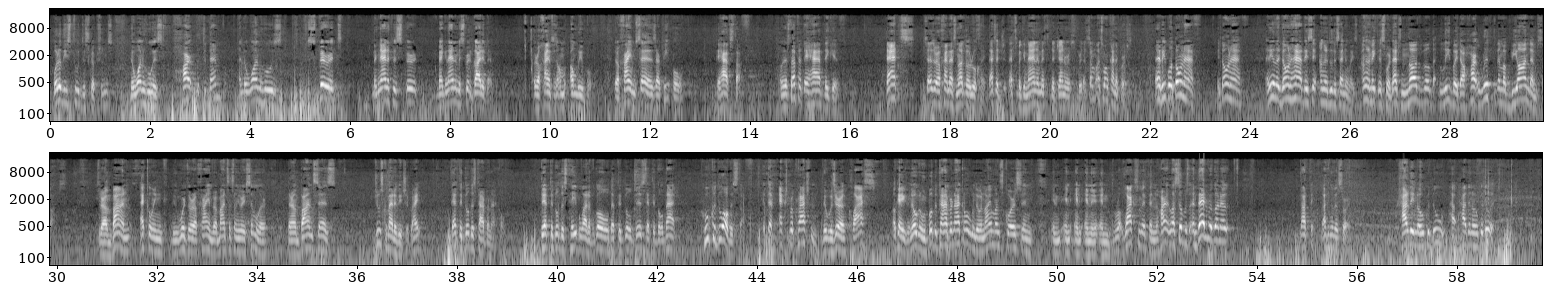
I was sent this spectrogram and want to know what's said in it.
What are these two descriptions? The one who is heart lifted them, and the one whose spirit magnanimous spirit, magnanimous spirit guided them. Ohr HaChaim says un- unbelievable. The Ohr HaChaim says our people, they have stuff. And the stuff that they have, they give. That's says Ohr HaChaim. That's not Varuchai. That's a that's a magnanimous, the generous spirit. That's, some, that's one kind of person. And people don't have. They don't have. And even they don't have, they say, I'm going to do this anyways. I'm going to make this work. That's Nodvil Libay. Their heart lifted them up beyond themselves. The Ramban, echoing the words of Ohr HaChaim, the Ramban says something very similar. The Ramban says, Jews come out of Egypt, right? They have to build this tabernacle. They have to build this table out of gold. They have to build this. They have to build that. Who could do all this stuff? You have to have expert craftsmen. Was there a class? Okay, you know, we build the tabernacle. To do a nine months course in in, in, in, in, in blacksmith and hard silver, and then we're going to nothing, nothing in the story. How do they know who could do? How, how do they know who could do it?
